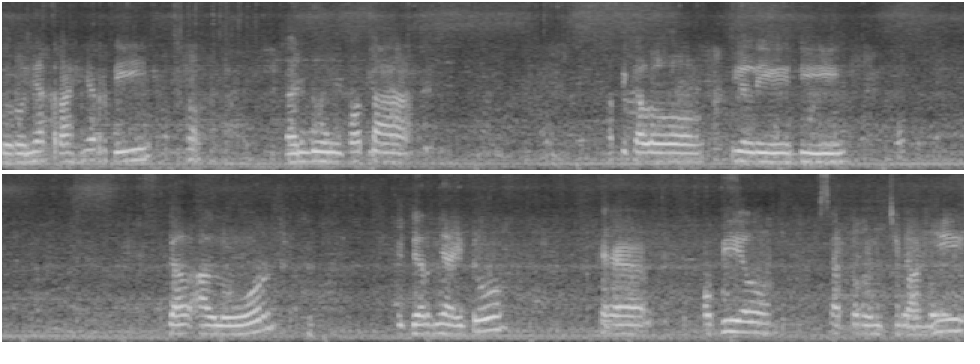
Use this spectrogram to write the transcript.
turunnya terakhir di Bandung kota tapi kalau pilih di Gal Alur feedernya itu kayak mobil bisa turun Cimahi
